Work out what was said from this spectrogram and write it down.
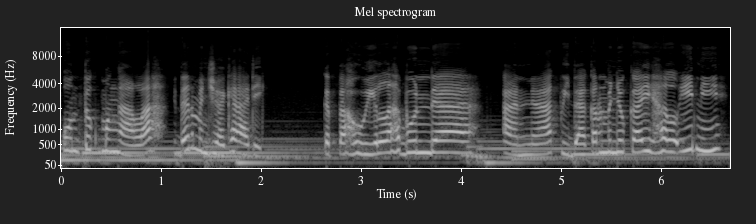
untuk mengalah dan menjaga adik. Ketahuilah bunda, anak tidak akan menyukai hal ini.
